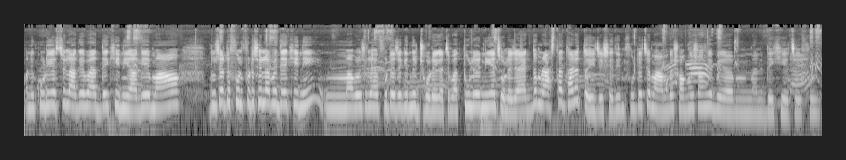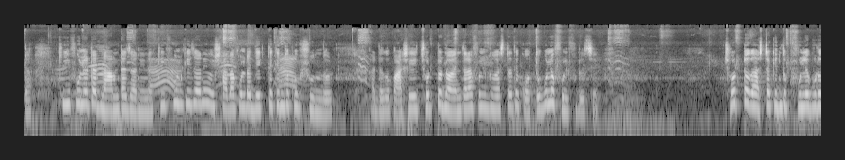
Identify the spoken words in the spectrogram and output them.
মানে কুড়ি এসেছিল আগে বার দেখিনি। আগে মা দু চারটে ফুল ফুটেছিল, আমি দেখিনি। মা বলেছিল হ্যাঁ ফুটেছে কিন্তু ঝরে গেছে বা তুলে নিয়ে চলে যায়। একদম রাস্তার ধারে তো এই যে সেদিন ফুটেছে, মা আমাকে সঙ্গে সঙ্গে মানে দেখিয়েছে এই ফুলটা। কী ফুল এটার নামটা জানি না, কী ফুল কি জানি, ওই সাদা ফুলটা দেখতে কিন্তু খুব সুন্দর। আর দেখো, পাশে এই ছোট্ট নয়নতারা ফুল গাছটাতে কতগুলো ফুল ফুটেছে। ছোট্ট গাছটা কিন্তু ফুলে পুরো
